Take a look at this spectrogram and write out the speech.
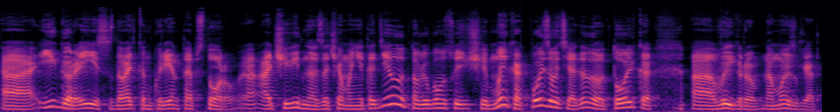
а, игр и создавать конкурента App Store. Очевидно, зачем они это делают, но в любом случае мы, как пользователи, от этого только выиграем, на мой взгляд.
